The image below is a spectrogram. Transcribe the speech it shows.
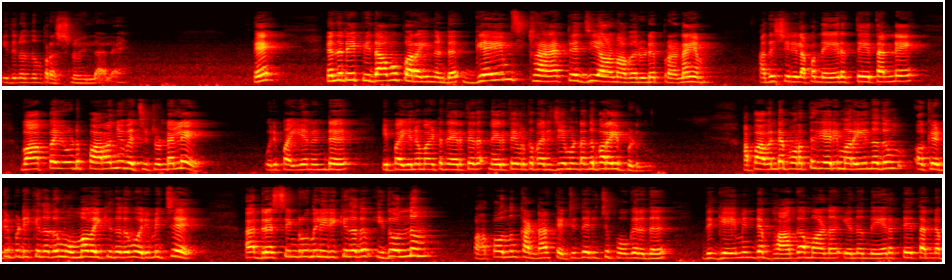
ഇതിനൊന്നും പ്രശ്നമില്ല അല്ലേ? ഏ? എന്നിട്ട് ഈ പിതാവ് പറയുന്നുണ്ട് ഗെയിം സ്ട്രാറ്റജി ആണ് അവരുടെ പ്രണയം. അത് ശരിയല്ല അപ്പൊ നേരത്തെ തന്നെ വാപ്പയോട് പറഞ്ഞു വെച്ചിട്ടുണ്ടല്ലേ? ഒരു പയ്യനുണ്ട് ഈ പയ്യനുമായിട്ട് നേരത്തെ നേരത്തെ ഇവർക്ക് പരിചയമുണ്ടെന്ന് പറയപ്പെടുന്നു. അപ്പൊ അവന്റെ പുറത്ത് കയറി മറിയുന്നതും കെട്ടിപ്പിടിക്കുന്നതും ഉമ്മ വയ്ക്കുന്നതും ഒരുമിച്ച് ഡ്രസ്സിംഗ് റൂമിൽ ഇരിക്കുന്നതും ഇതൊന്നും പാപ്പ ഒന്നും കണ്ടാൽ തെറ്റിദ്ധരിച്ചു പോകരുത്. ഇത് ഗെയിമിന്റെ ഭാഗമാണ് എന്ന് നേരത്തെ തന്നെ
